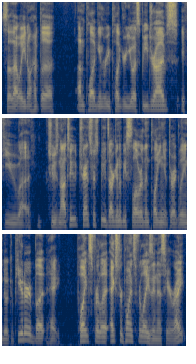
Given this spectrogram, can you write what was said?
So that way you don't have to unplug and replug your USB drives if you uh, choose not to. Transfer speeds are going to be slower than plugging it directly into a computer, but hey, points for extra points for laziness here, right?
